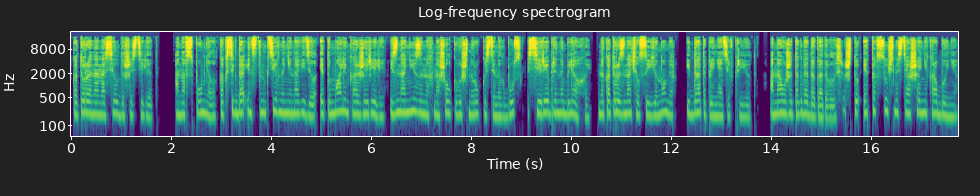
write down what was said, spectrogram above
который она носила до шести лет. Она вспомнила, как всегда инстинктивно ненавидела это маленькое ожерелье из нанизанных на шелковый шнурок костяных бус с серебряной бляхой, на которой значился ее номер и дата принятия в приют. Она уже тогда догадывалась, что это в сущности ошейник рабыни,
